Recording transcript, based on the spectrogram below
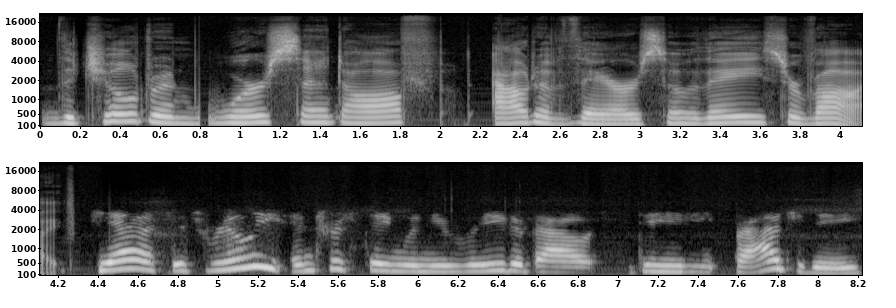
the children were sent off out of there so they survived. Yes, it's really interesting when you read about the tragedy.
